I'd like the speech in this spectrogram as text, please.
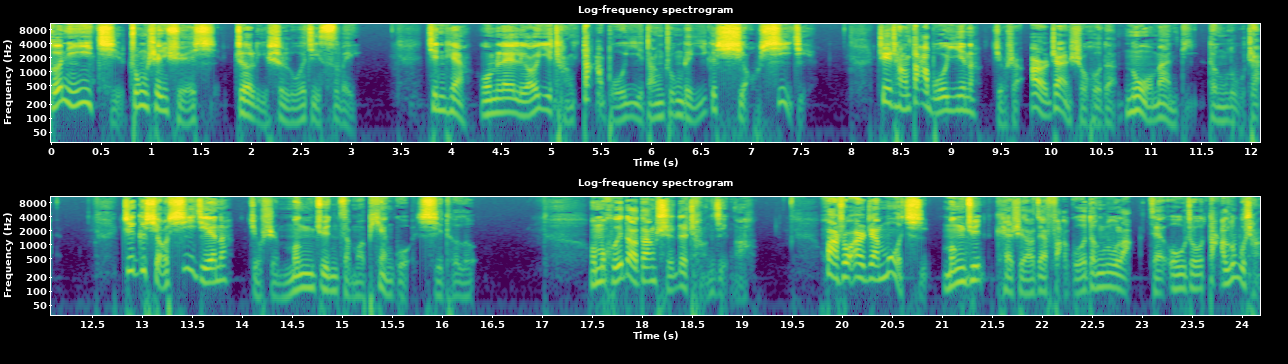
和你一起终身学习，这里是逻辑思维。今天啊，我们来聊一场大博弈当中的一个小细节。这场大博弈呢，就是二战时候的诺曼底登陆战。这个小细节呢，就是盟军怎么骗过希特勒。我们回到当时的场景啊，话说二战末期，盟军开始要在法国登陆了，在欧洲大陆上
